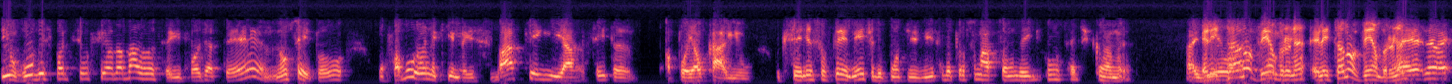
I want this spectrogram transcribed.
e o Rubens pode ser o fiel da balança. Ele pode até, não sei, estou confabulando aqui, mas basta que ele aceita apoiar o Calil, o que seria surpreendente do ponto de vista da aproximação dele com o Sete Câmara. Mas Eleição é novembro, né? Eleição é novembro, né? É, é,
